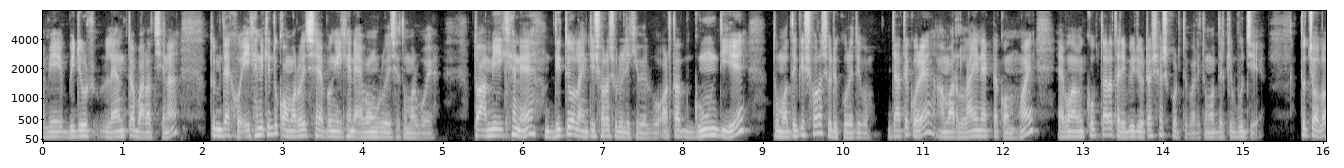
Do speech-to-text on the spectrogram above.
আমি ভিডিওর লেন্থটা বাড়াচ্ছি না। তুমি দেখো, এখানে কিন্তু কমা রয়েছে এবং এখানে এবং রয়েছে তোমার বইয়ে। তো আমি এখানে দ্বিতীয় লাইনটি সরাসরি লিখে ফেলব। অর্থাৎ গুণ দিয়ে তোমাদেরকে সরাসরি করে দেব। যাতে করে আমার লাইন একটা কম হয় এবং আমি খুব তাড়াতাড়ি ভিডিওটা শেষ করতে পারি তোমাদেরকে বুঝিয়ে। তো চলো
